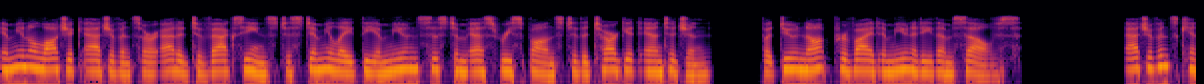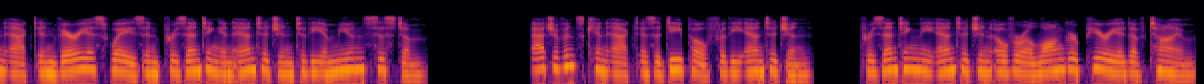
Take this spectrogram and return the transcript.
Immunologic adjuvants are added to vaccines to stimulate the immune system's response to the target antigen, but do not provide immunity themselves. Adjuvants can act in various ways in presenting an antigen to the immune system. Adjuvants can act as a depot for the antigen, presenting the antigen over a longer period of time,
